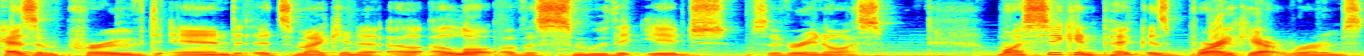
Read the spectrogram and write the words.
has improved and it's making a, a lot of a smoother edge, so very nice. My second pick is breakout rooms.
